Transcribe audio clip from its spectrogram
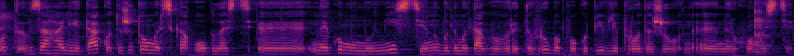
от взагалі, так, от Житомирська область, е, на якому ми місці, ну будемо так говорити, грубо по купівлі-продажу е, нерухомості?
